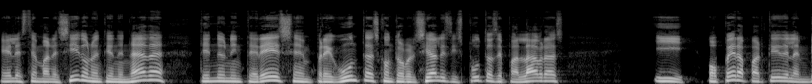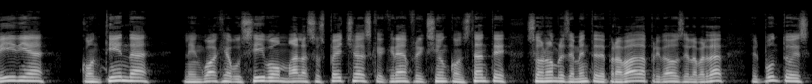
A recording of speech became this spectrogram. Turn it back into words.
él está envanecido, no entiende nada, tiene un interés en preguntas controversiales, disputas de palabras y opera a partir de la envidia, contienda, lenguaje abusivo, malas sospechas que crean fricción constante, son hombres de mente depravada, privados de la verdad. El punto es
